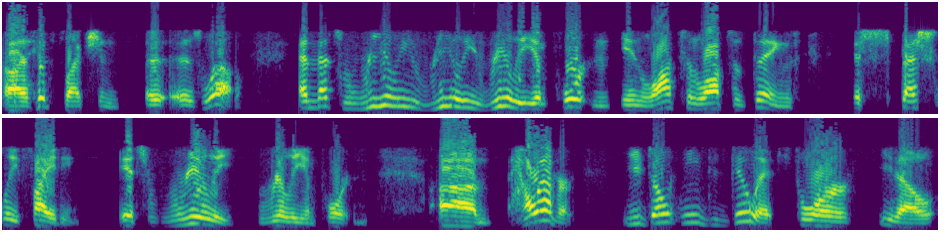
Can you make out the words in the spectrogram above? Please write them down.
uh, hip flexion uh, as well. And that's really, really, really important in lots and lots of things, especially fighting. It's really, really important. Um, however, you don't need to do it for, you know,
